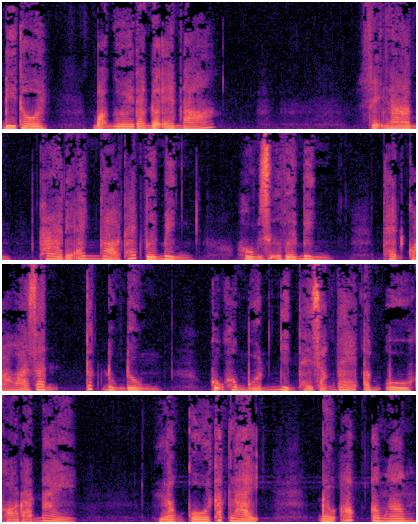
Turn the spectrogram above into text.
Đi thôi, mọi người đang đợi em đó. Vệ làm thà để anh gào thét với mình, hung dữ với mình, thẹn quá hóa giận, tức đùng đùng, cũng không muốn nhìn thấy dáng vẻ âm u khó đoán này. Lòng cô thắt lại, đầu óc ong ong,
